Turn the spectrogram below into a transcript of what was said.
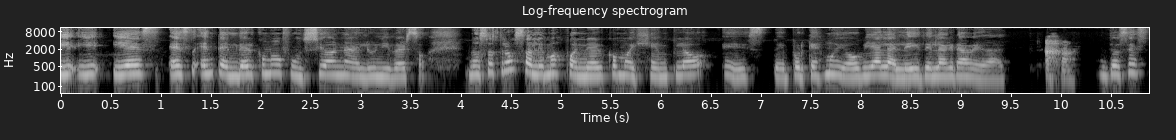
Y, es, es, entender cómo funciona el universo. Nosotros solemos poner como ejemplo, este, porque es muy obvia la ley de la gravedad. Entonces,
